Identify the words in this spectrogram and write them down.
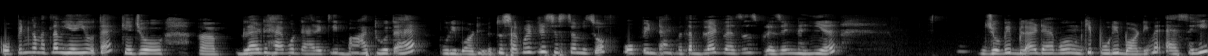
open का मतलब यही होता है कि जो ब्लड uh, है वो डायरेक्टली बात होता है पूरी बॉडी में। तो circulatory system is of open type मतलब ब्लड वेजल्स प्रेजेंट नहीं है। जो भी ब्लड है, वो उनकी पूरी बॉडी में ऐसे ही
